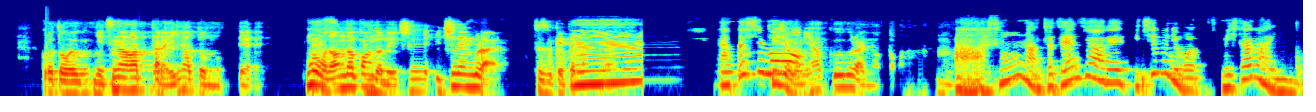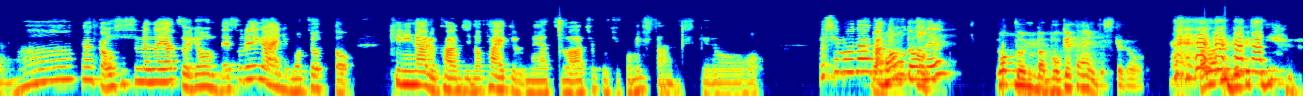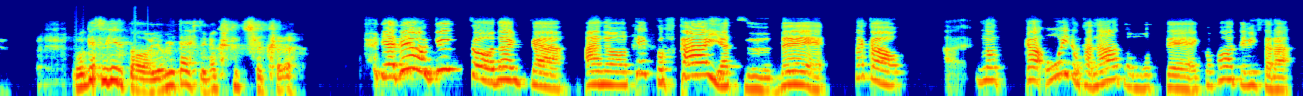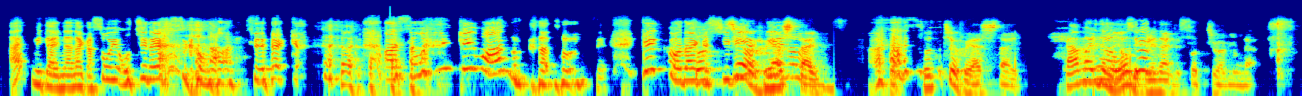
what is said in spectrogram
ことにつながったらいいなと思って、もうなんだかんだで 1, 年1年ぐらい続けてますね。うん。私記事もも、200ぐらいになったかな。うん。ああ、そうなんじゃ、全然あれ、一部にも満たないんだな。なんかおすすめのやつを読んで、それ以外にもちょっと気になる感じのタイトルのやつはちょこちょこ見てたんですけど、私もなんかノート、本当はね、もっといっぱいボケたいんですけど、あまりボケすぎる。ボケすぎると読みたい人いなくなっちゃうから。いや、でも結構なんか、あの、結構深いやつで、なんか、あの、が多いのかなと思って、こうパーって見てたら、え？みたいな、なんかそういうオチのやつがもあって、なんか、あ、そういう系もあんのかと思って。結構なんそかっちを増シビア系やしたい。そっちを増やしたい。あんまりでも読んでくれないんです、そっちはみんな。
